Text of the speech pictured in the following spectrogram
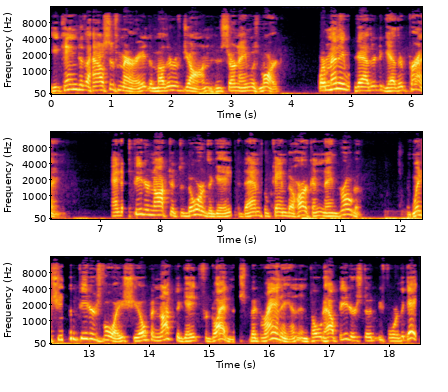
he came to the house of Mary, the mother of John, whose surname was Mark, where many were gathered together praying. And as Peter knocked at the door of the gate, a damsel came to hearken named Rhoda. When she knew Peter's voice, she opened not the gate for gladness, but ran in and told how Peter stood before the gate.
